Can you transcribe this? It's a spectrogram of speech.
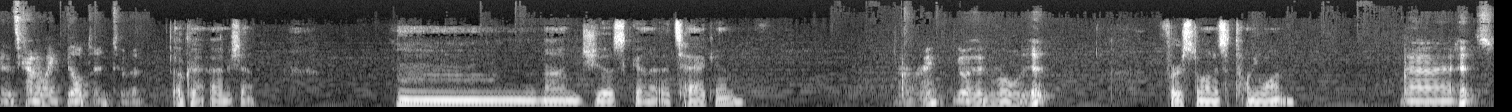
and it's kind of like built into it. Okay, I understand. Hmm, I'm just gonna attack him. All right, go ahead and roll to hit. First one is a 21. That hits.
